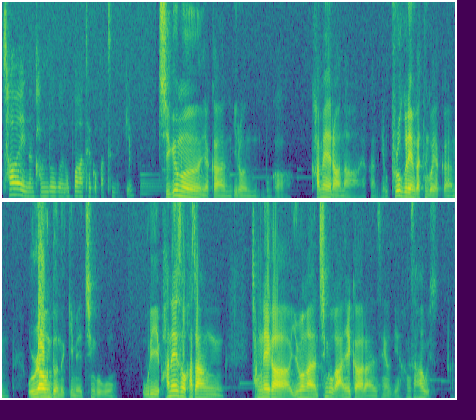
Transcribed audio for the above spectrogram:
사회에 있는 감독은 오빠가 될 것 같은 느낌? 지금은 약간 이런 뭔가 카메라나 약간 이런 프로그램 같은 거 약간 올라운더 느낌의 친구고 우리 반에서 가장 장래가 유망한 친구가 아닐까라는 생각이 항상 하고 있어. 약간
